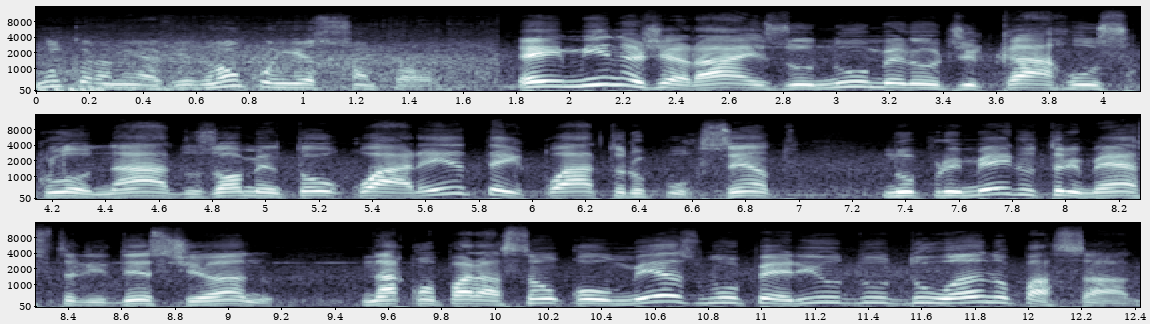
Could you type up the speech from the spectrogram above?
Nunca na minha vida, não conheço São Paulo. Em Minas Gerais, o número de carros clonados aumentou 44% no primeiro trimestre deste ano, na comparação com o mesmo período do ano passado.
